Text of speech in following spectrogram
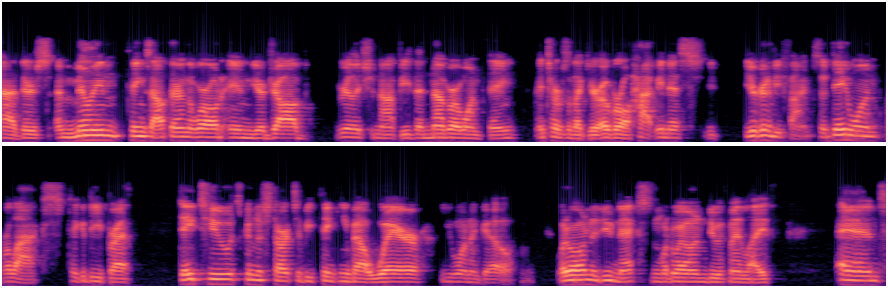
Uh, there's a million things out there in the world, and your job really should not be the number one thing in terms of like your overall happiness. You're going to be fine. So day one, relax, take a deep breath. Day two, it's going to start to be thinking about where you want to go. What do I want to do next, and what do I want to do with my life? And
